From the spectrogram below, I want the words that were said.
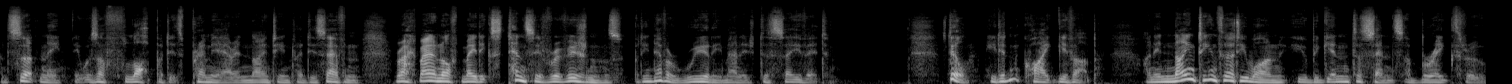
And certainly, it was a flop at its premiere in 1927. Rachmaninoff made extensive revisions, but he never really managed to save it. Still, he didn't quite give up and in 1931 you begin to sense a breakthrough.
